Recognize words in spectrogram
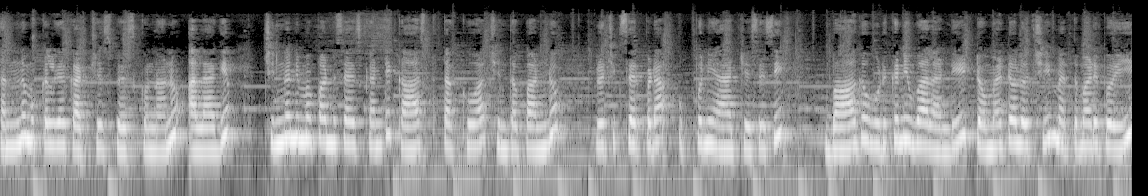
సన్న ముక్కలుగా కట్ చేసి వేసుకున్నాను. అలాగే చిన్న నిమ్మపండు సైజ్ కంటే కాస్త తక్కువ చింతపండు రుచికి సరిపడా ఉప్పుని యాడ్ చేసేసి బాగా ఉడకనివ్వాలండి. టొమాటోలు వచ్చి మెత్తమడిపోయి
